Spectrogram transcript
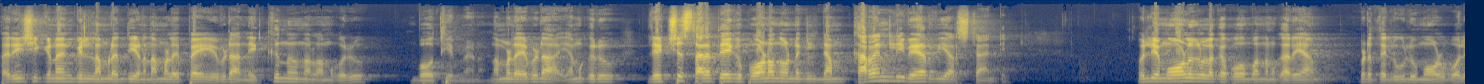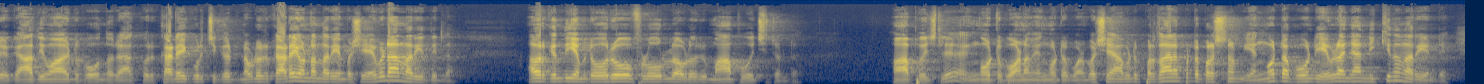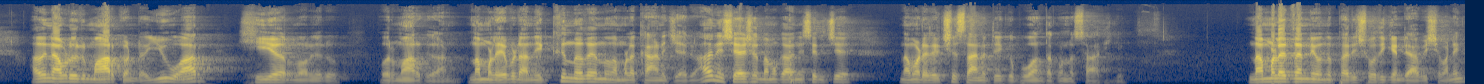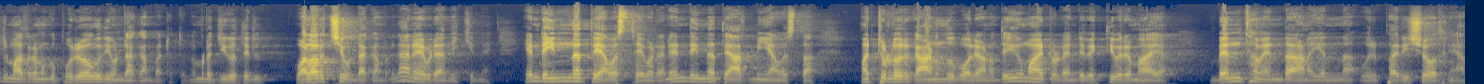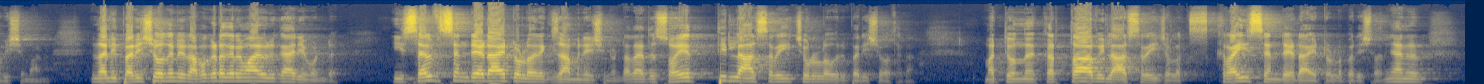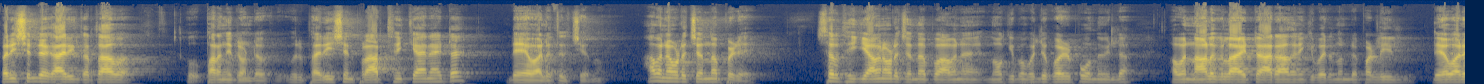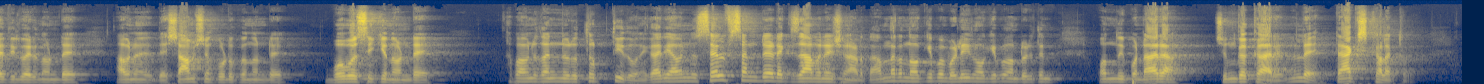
പരീക്ഷിക്കണമെങ്കിൽ നമ്മൾ എന്ത് ചെയ്യണം? നമ്മളിപ്പോൾ എവിടെ നിൽക്കുന്നതെന്നുള്ള നമുക്കൊരു ബോധ്യം വേണം. നമ്മൾ എവിടെ? നമുക്കൊരു ലക്ഷ്യസ്ഥലത്തേക്ക് പോകണമെന്നുണ്ടെങ്കിൽ നം currently where we are standing വലിയ മോളുകളിലൊക്കെ പോകുമ്പോൾ നമുക്കറിയാം ഇവിടുത്തെ ലൂലു മോൾ പോലെയൊക്കെ ആദ്യമായിട്ട് പോകുന്ന ഒരാൾക്ക് ഒരു കടയെക്കുറിച്ച് കേട്ടിട്ടുണ്ട് അവിടെ ഒരു കടയുണ്ടെന്നറിയാം പക്ഷേ എവിടെയാണെന്ന് അറിയത്തില്ല അവർക്ക് എന്ത് ചെയ്യാൻ പറ്റും? ഓരോ ഫ്ലോറിലും അവിടെ ഒരു മാപ്പ് വെച്ചിട്ടുണ്ട്. മാപ്പ് വെച്ചിട്ട് എങ്ങോട്ട് പോകണം എങ്ങോട്ട് പോകണം. പക്ഷേ അവിടെ പ്രധാനപ്പെട്ട പ്രശ്നം എങ്ങോട്ടാണ് പോകേണ്ടത്? എവിടെയാണ് ഞാൻ നിൽക്കുന്നതെന്ന് അറിയണ്ടേ അതിന് അവിടെ ഒരു മാർക്കുണ്ട്. യു ആർ ഹിയർ എന്ന് പറഞ്ഞൊരു ഒരു മാർക്ക് കാണും. നമ്മൾ എവിടെ നിൽക്കുന്നത് എന്ന് നമ്മളെ കാണിച്ചു തരും. അതിനുശേഷം നമുക്ക് അതനുസരിച്ച് നമ്മുടെ ലക്ഷ്യസ്ഥാനത്തേക്ക് പോകാൻ തക്കൊണ്ട് സാധിക്കും. നമ്മളെ തന്നെ ഒന്ന് പരിശോധിക്കേണ്ട ആവശ്യമാണ്. എങ്കിൽ മാത്രമേ നമുക്ക് പുരോഗതി ഉണ്ടാക്കാൻ പറ്റത്തുള്ളൂ. നമ്മുടെ ജീവിതത്തിൽ വളർച്ച ഉണ്ടാക്കാൻ പറ്റും. ഞാൻ എവിടെയാണ് നിൽക്കുന്നത് എന്റെ ഇന്നത്തെ അവസ്ഥ എവിടെയാണ്? എന്റെ ഇന്നത്തെ ആത്മീയ അവസ്ഥ മറ്റുള്ളവർ കാണുന്നത് പോലെയാണോ? ദൈവമായിട്ടുള്ള എന്റെ വ്യക്തിപരമായ ബന്ധം എന്താണ് എന്ന ഒരു പരിശോധന ആവശ്യമാണ്. എന്നാൽ ഈ പരിശോധനയിൽ അപകടകരമായ ഒരു കാര്യമുണ്ട്. ഈ സെൽഫ് സെന്റേഡ് ആയിട്ടുള്ള ഒരു എക്സാമിനേഷൻ ഉണ്ട്. അതായത് സ്വയത്തിൽ ആശ്രയിച്ചുള്ള ഒരു പരിശോധന. മറ്റൊന്ന് കർത്താവിൽ ആശ്രയിച്ചുള്ള ക്രൈസ് സെന്റേഡ് ആയിട്ടുള്ള പരിശോധന. ഞാൻ പരീക്ഷന്റെ കാര്യം കർത്താവ് പറഞ്ഞിട്ടുണ്ട്. ഒരു പരീക്ഷൻ പ്രാർത്ഥിക്കാനായിട്ട് ദേവാലയത്തിൽ ചെന്നു. അവൻ അവിടെ ചെന്നപ്പോഴേ ശ്രദ്ധിക്കുക അവനവിടെ ചെന്നപ്പോൾ അവന് നോക്കിയപ്പോൾ വലിയ കുഴപ്പമൊന്നുമില്ല. അവൻ നാളുകളായിട്ട് ആരാധനയ്ക്ക് വരുന്നുണ്ട് പള്ളിയിൽ ദേവാലയത്തിൽ വരുന്നുണ്ട് അവന് ദശാംശം കൊടുക്കുന്നുണ്ട് ഉപവസിക്കുന്നുണ്ട്. അപ്പോൾ അവന് തന്നെ ഒരു തൃപ്തി തോന്നി. കാര്യം അവന് സെൽഫ് സെന്റേഡ് എക്സാമിനേഷൻ നടത്താം അന്നേരം നോക്കിയപ്പോൾ വെളിയിൽ നോക്കിയപ്പോൾ നമ്മുടെ ഒരുത്തൻ വന്നു ഇപ്പോൾ ആരാ? ചുങ്കക്കാരൻ അല്ലേ? ടാക്സ് കളക്ടർ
